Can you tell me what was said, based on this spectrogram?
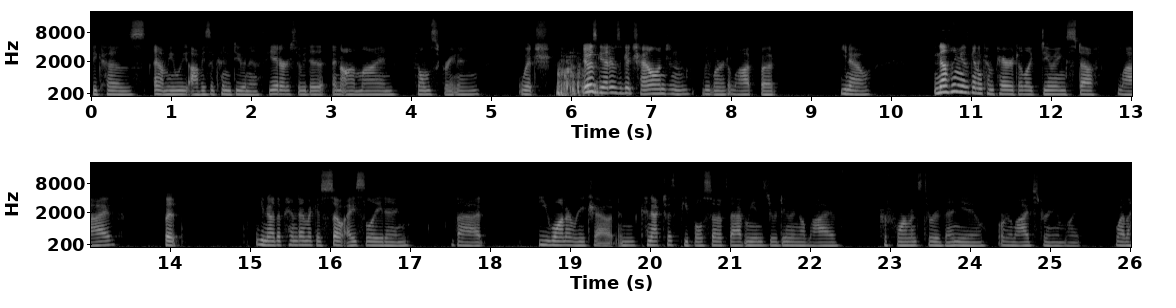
because I mean we obviously couldn't do it in a theater, so we did an online film screening, which it was good. It was a good challenge, and we learned a lot. But you know, nothing is going to compare to like doing stuff live. But you know, the pandemic is so isolating that you want to reach out and connect with people. So if that means you're doing a live performance through a venue or a live stream, like why the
